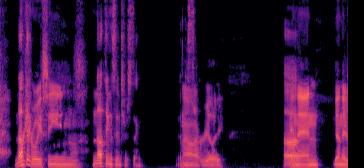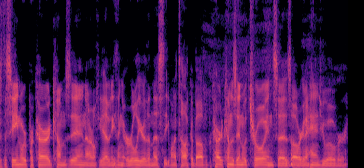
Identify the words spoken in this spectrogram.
Nothing. More Troi scenes. Nothing's interesting. No, not really. Uh, and then then there's the scene where Picard comes in. I don't know if you have anything earlier than this that you want to talk about. But Picard comes in with Troi and says, "Oh, we're gonna hand you over."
